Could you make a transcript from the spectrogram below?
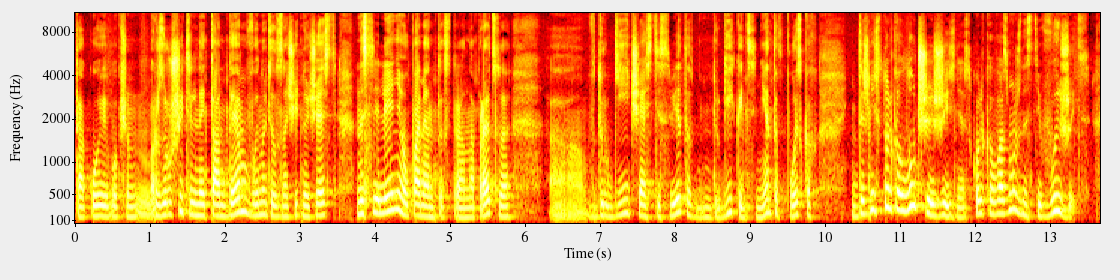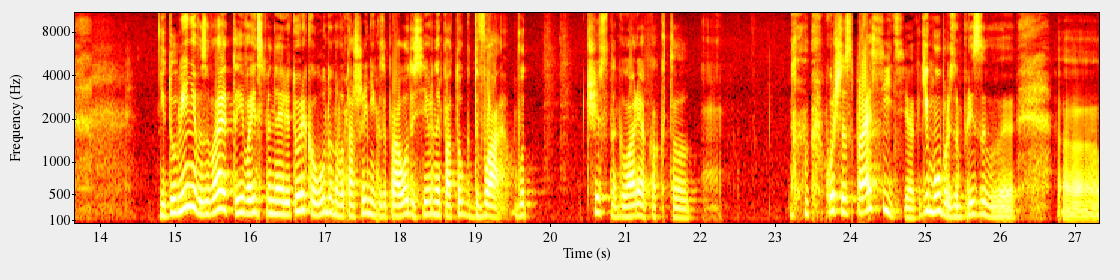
такой, в общем, разрушительный тандем вынудил значительную часть населения упомянутых стран направиться а, в другие части света, в другие континенты в поисках даже не столько лучшей жизни, сколько возможности выжить. Недоумение вызывает и воинственная риторика Лондона в отношении газопровода «Северный поток-2». Вот, честно говоря, как-то хочется спросить, а каким образом призывы э,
